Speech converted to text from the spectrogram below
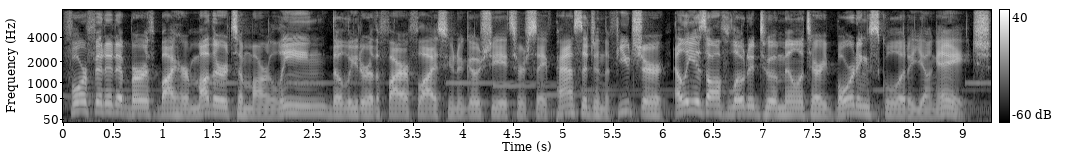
Forfeited at birth by her mother to Marlene, the leader of the Fireflies who negotiates her safe passage in the future, Ellie is offloaded to a military boarding school at a young age.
